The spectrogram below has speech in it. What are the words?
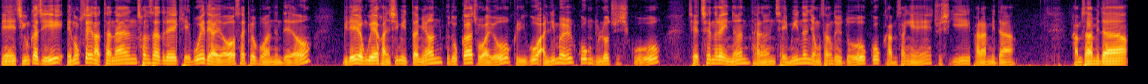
네, 지금까지 에녹스에 나타난 천사들의 계보에 대하여 살펴보았는데요. 미래 연구에 관심이 있다면 구독과 좋아요 그리고 알림을 꼭 눌러주시고 제 채널에 있는 다른 재미있는 영상들도 꼭 감상해 주시기 바랍니다. 감사합니다.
